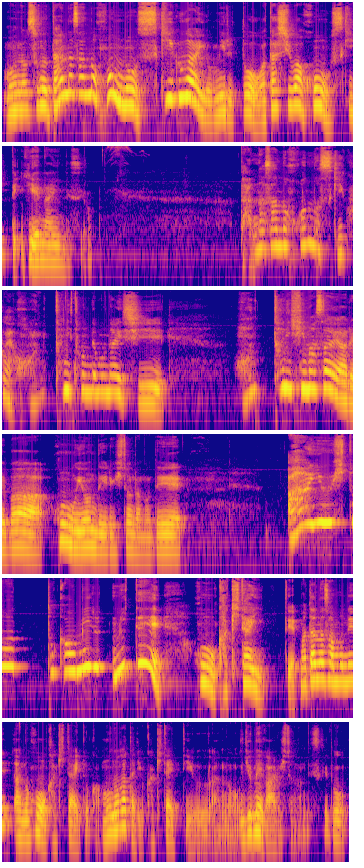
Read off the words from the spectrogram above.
ものその旦那さんの本の好き具合を見ると私は本を好きって言えないんですよ。旦那さんの本の好き具合本当にとんでもないし本当に暇さえあれば本を読んでいる人なのでああいう人とかを見る見て本を書きたいって、まあ、旦那さんもねあの本を書きたいとか物語を書きたいっていうあの夢がある人なんですけど、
